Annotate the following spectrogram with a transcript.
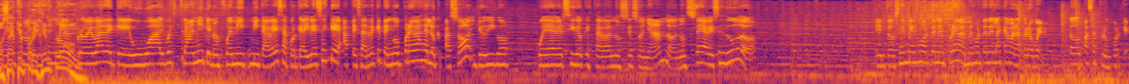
O sea Bueno, que, lo por menos ejemplo, Tengo la prueba de que hubo algo extraño y que no fue mi, mi cabeza, porque hay veces que, a pesar de que tengo pruebas de lo que pasó, yo digo, puede haber sido que estaba, no sé, soñando, no sé, a veces dudo. Entonces es mejor tener pruebas, es mejor tener la cámara, pero bueno, todo pasa por un porqué.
